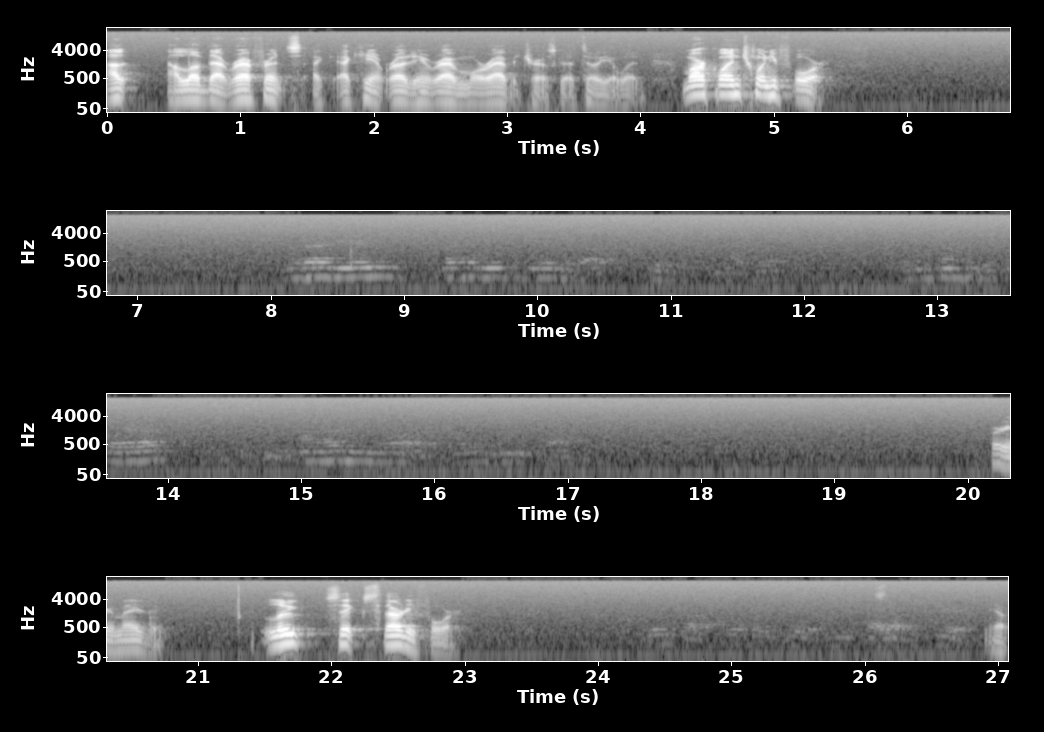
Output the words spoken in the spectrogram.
I, I love that reference. I, I can't run any more rabbit trails, because I tell you what. Mark 124. Pretty amazing. Luke 6:34. Yep.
